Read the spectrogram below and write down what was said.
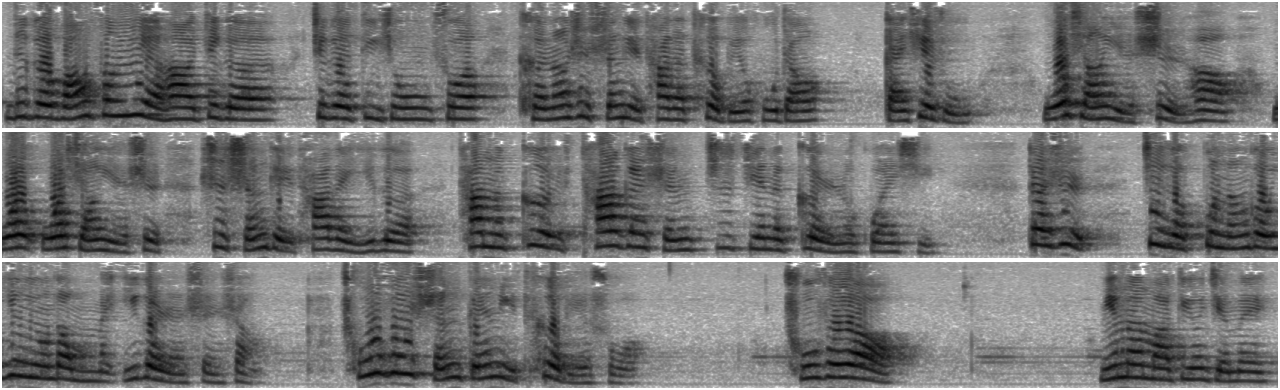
那个王枫叶哈，这个这个弟兄说，可能是神给他的特别呼召，感谢主。我想也是哈，我我想也是，是神给他的一个他们个他跟神之间的个人的关系，但是。这个不能够应用到每一个人身上，除非神给你特别说，除非哦，明白吗，弟兄姐妹？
